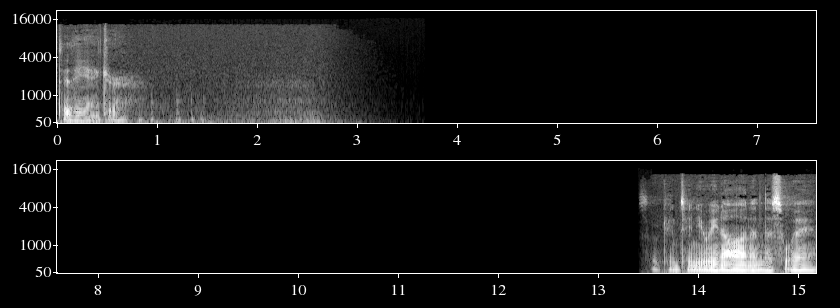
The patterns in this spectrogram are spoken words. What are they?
to the anchor. So continuing on in this way.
